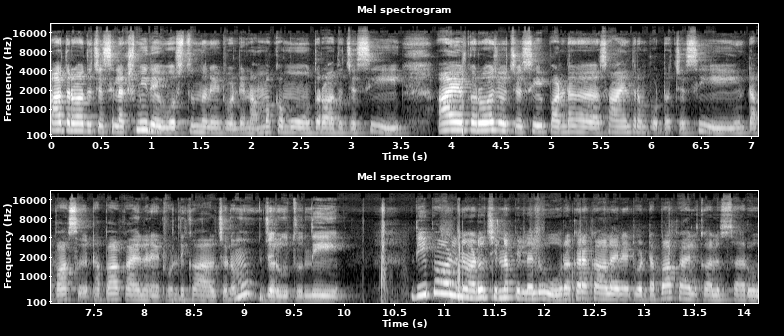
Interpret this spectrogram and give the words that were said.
ఆ తర్వాత వచ్చేసి లక్ష్మీదేవి వస్తుందనేటువంటి నమ్మకము తర్వాత వచ్చేసి ఆ యొక్క రోజు వచ్చేసి పండగ సాయంత్రం పూట వచ్చేసి టపాస్ టపాకాయలు అనేటువంటి కాల్చడము జరుగుతుంది. దీపావళి నాడు చిన్నపిల్లలు రకరకాలైనటువంటి టపాకాయలు కాలుస్తారు.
